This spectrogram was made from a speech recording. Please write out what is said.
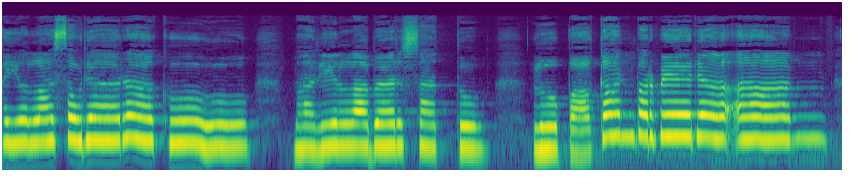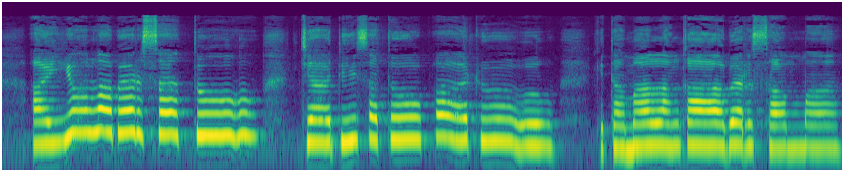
ayolah saudaraku, marilah bersatu, lupakan perbedaan. Ayolah bersatu, jadi satu padu. Kita melangkah bersama,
